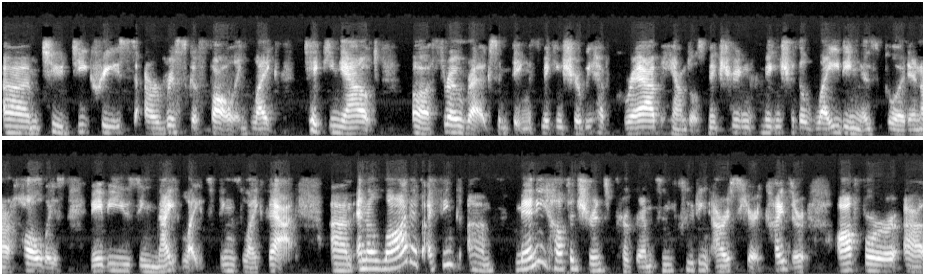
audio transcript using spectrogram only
um, to decrease our risk of falling, like taking out uh, throw rugs and things, making sure we have grab handles, make sure making sure the lighting is good in our hallways, maybe using night lights, things like that. Um, and a lot of, I think, um, many health insurance programs, including ours here at Kaiser, offer uh,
